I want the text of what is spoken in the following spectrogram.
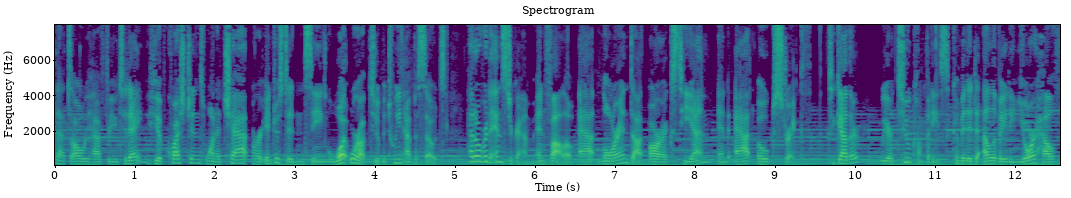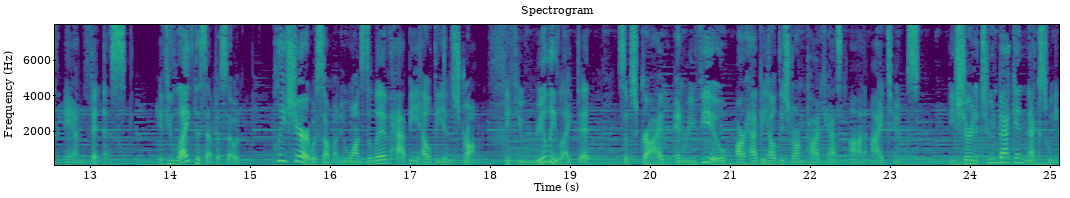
That's all we have for you today. If you have questions, want to chat, or are interested in seeing what we're up to between episodes, head over to Instagram and follow at lauren.rxtn and at Oak Strength. Together, we are two companies committed to elevating your health and fitness. If you like this episode, please share it with someone who wants to live happy, healthy, and strong. If you really liked it, subscribe, and review our Happy, Healthy, Strong podcast on iTunes. Be sure to tune back in next week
